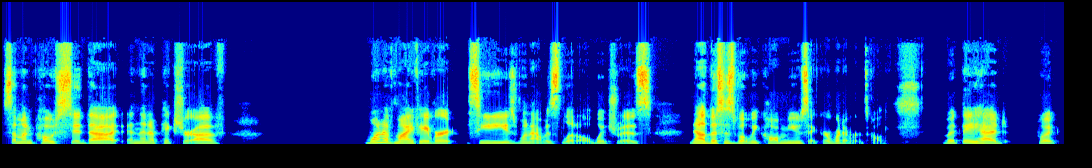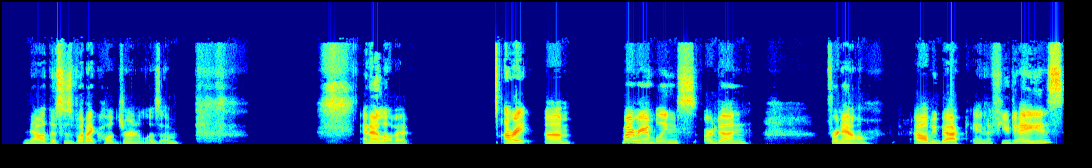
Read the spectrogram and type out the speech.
someone posted that and then a picture of one of my favorite CDs when I was little, which was Now This Is What We Call Music or whatever it's called. But they had put, Now This Is What I Call Journalism. and I love it. All right. Um, my ramblings are done for now. I'll be back in a few days,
